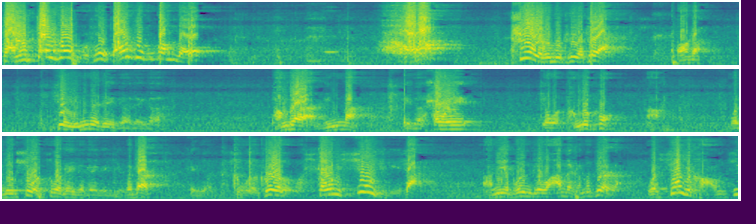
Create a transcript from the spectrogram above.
反正三说五说，皇上就不放走。好吧，吃我就不吃了。这样，皇上，借您的这个这个旁边，您呢这个稍微给我腾个空啊，我就坐坐这个这个椅子这儿。”这个拄着桌子，我稍微休息一下，啊，你也不用给我安排什么地儿了，我休息好了，接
